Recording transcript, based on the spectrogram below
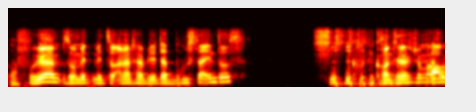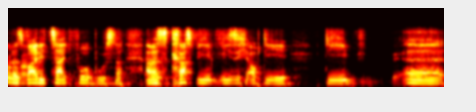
Ja, früher so mit, mit so anderthalb Liter Booster-Indus. konnte schon mal. Ich glaube, das war die Zeit vor Booster. Aber es ist krass, wie, wie sich auch die, die äh,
